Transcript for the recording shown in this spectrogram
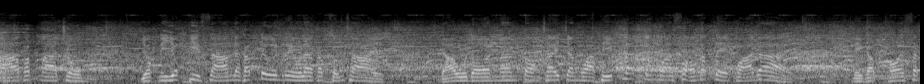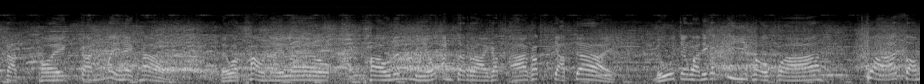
อาครับมาชม ยกนี้ยกที่3แล้วครับเดินเร็วแล้วครับสมชาย ดาวดอนนั้นต้องใช้จังหวะทิพและจังหวะสองกับเตะขวาได้นี่ครับคอยสกัดคอยกันไม่ให้เข้า แต่ว่าเข้าในแล้วเขานั้นเหนียวอันตรายครับอาครับจับได้ ดูจังหวะนี้ครับตีเข่าขวา ขวาสอง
